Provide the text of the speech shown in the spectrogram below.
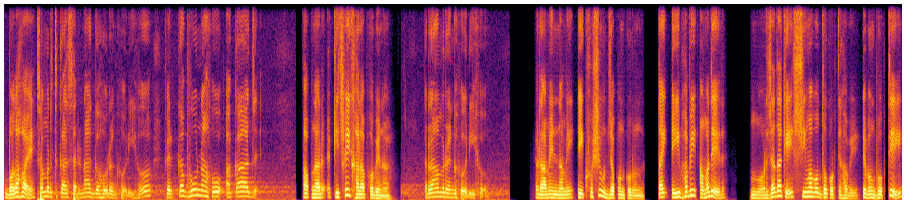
বলা হয় সমর্থ কা সরনা গহো রঙ হরি হো ফের কভু না হো আকাজ। আপনার কিছুই খারাপ হবে না। রাম রঙ হরি হো। রামের নামে এই খুশি উদযাপন করুন। তাই এইভাবেই আমাদের মর্যাদাকে সীমাবদ্ধ করতে হবে এবং ভক্তি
